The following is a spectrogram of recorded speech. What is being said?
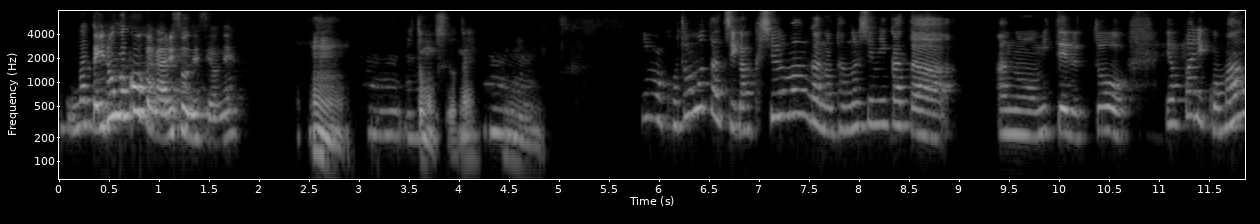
なんかいろんな効果がありそうですよね。うん、うんいいと思うんですよね。今子どもたち学習漫画の楽しみ方あの見てるとやっぱりこう漫画の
